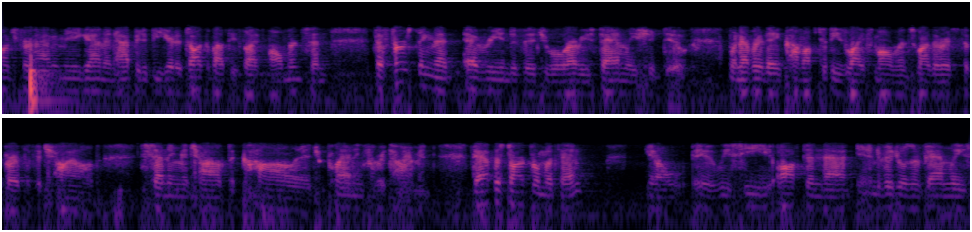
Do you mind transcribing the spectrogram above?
Much for having me again, and happy to be here to talk about these life moments. And the first thing that every individual every family should do whenever they come up to these life moments, whether it's the birth of a child, sending a child to college, planning for retirement, they have to start from within. You know, eh, we see often that individuals and families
